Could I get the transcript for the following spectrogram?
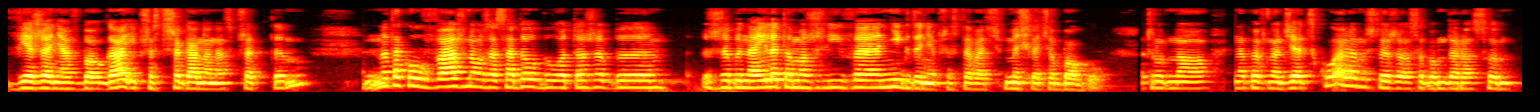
wierzenia w Boga i przestrzegano nas przed tym. No taką ważną zasadą było to, żeby, żeby na ile to możliwe nigdy nie przestawać myśleć o Bogu. Trudno na pewno dziecku, ale myślę, że osobom dorosłym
